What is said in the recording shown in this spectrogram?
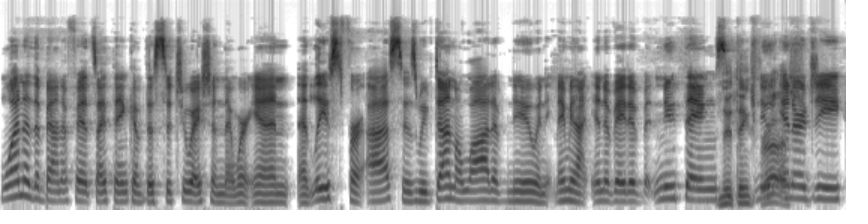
one of the benefits, I think, of the situation that we're in, at least for us, is we've done a lot of new and maybe not innovative, but new things, new things, new energy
